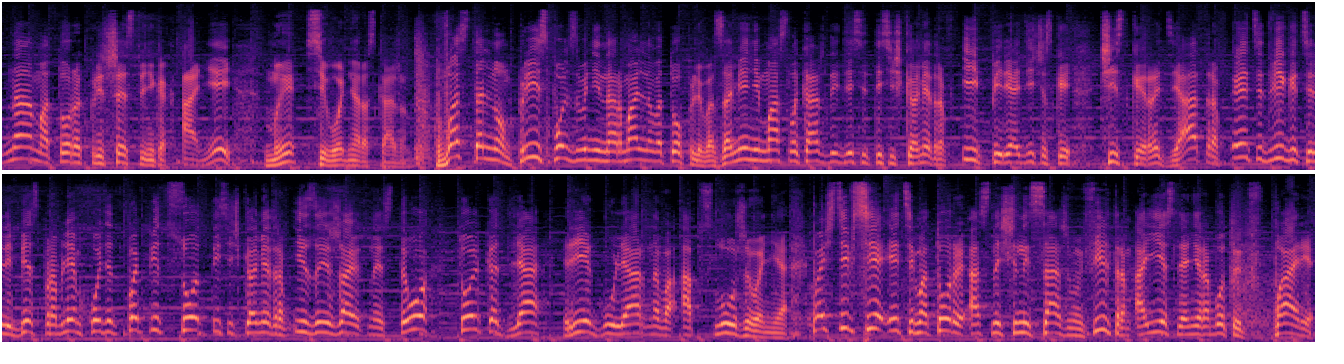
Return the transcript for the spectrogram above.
на моторах-предшественниках. О ней мы сегодня расскажем. В остальном, при использовании нормального топлива, замене масла каждые 10 тысяч километров и периодической чисткой радиаторов, эти двигатели без проблем ходят по 500 500 тысяч километров и заезжают на СТО только для регулярного обслуживания. Почти все эти моторы оснащены сажевым фильтром, а если они работают в паре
